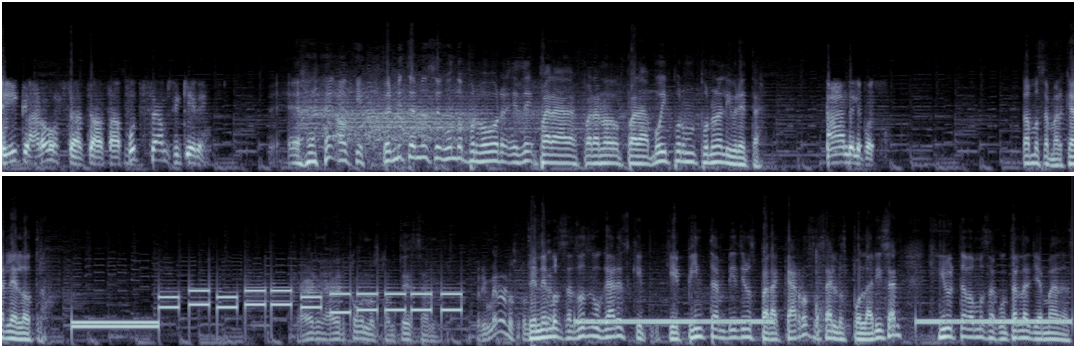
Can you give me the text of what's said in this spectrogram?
Sí, claro, hasta, hasta, food stamp si quiere. ok, permítame un segundo, por favor, eh, de- para, para, no, para, voy por, un- por una libreta. Ándele pues. Vamos a marcarle al otro. A ver, a ver cómo nos contestan. Primero contestan. Tenemos a dos lugares que, que pintan vidrios para carros, o sea, los polarizan, y ahorita vamos a juntar las llamadas.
